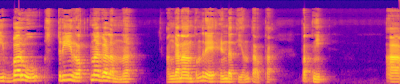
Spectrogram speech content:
ಇಬ್ಬರು ಸ್ತ್ರೀ ರತ್ನಗಳನ್ನು, ಅಂಗನ ಅಂತಂದರೆ ಹೆಂಡತಿ ಅಂತ ಅರ್ಥ. ಪತ್ನಿ. ಆ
